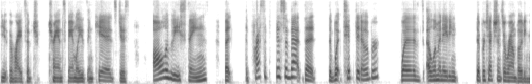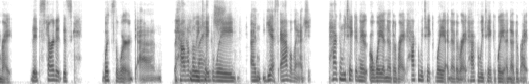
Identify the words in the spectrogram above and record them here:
the the rights of tr- trans families and kids, just all of these things. But the precipice of that, that the, what tipped it over was eliminating the protections around voting rights. It started this, what's the word? Um, how can we take away, uh, yes, avalanche. How can we take ano- away another right? How can we take away another right? How can we take away another right?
